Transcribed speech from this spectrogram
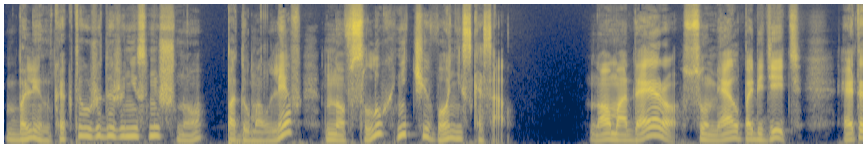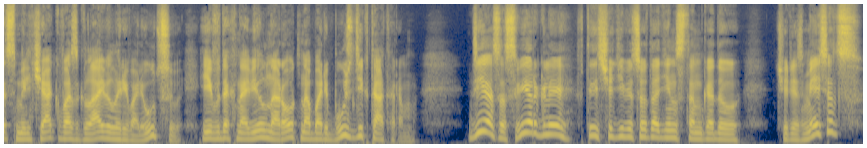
«Блин, как-то уже даже не смешно», — подумал Лев, но вслух ничего не сказал. Но Мадеро сумел победить. Этот смельчак возглавил революцию и вдохновил народ на борьбу с диктатором. Диаса свергли в 1911 году. Через месяц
